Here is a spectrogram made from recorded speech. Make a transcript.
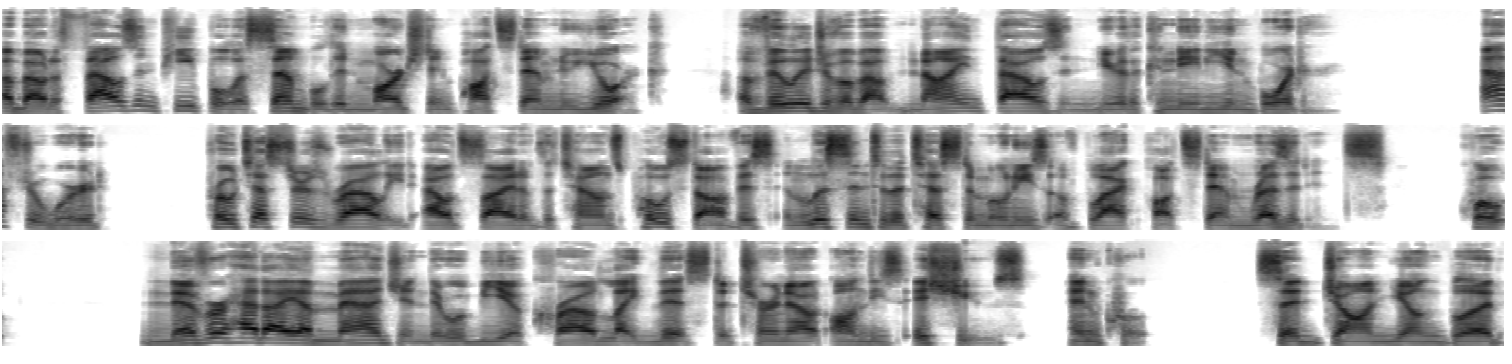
about a thousand people assembled and marched in Potsdam, New York, a village of about 9,000 near the Canadian border. Afterward, protesters rallied outside of the town's post office and listened to the testimonies of Black Potsdam residents. Quote, Never had I imagined there would be a crowd like this to turn out on these issues, end quote, said John Youngblood,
